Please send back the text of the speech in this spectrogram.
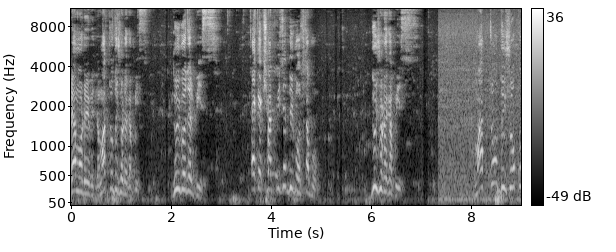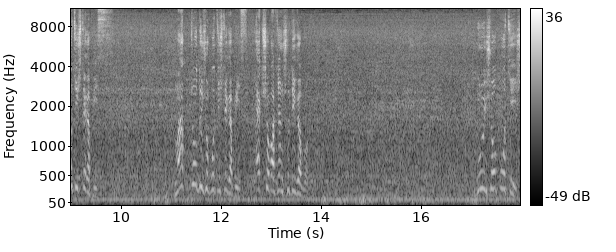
র্যামন্ডের ভিতরে মাত্র দুশো টাকা পিস দুই গজের পিস এক এক ষাট পিসের দুই গজ কাপড়। দুশো টাকা পিস মাত্র দুশো পঁচিশ টাকা পিস মাত্র দুশো পঁচিশ টাকা পিস একশো পার্সেন্ট সুতি কাপড়। দুইশো পঁচিশ।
